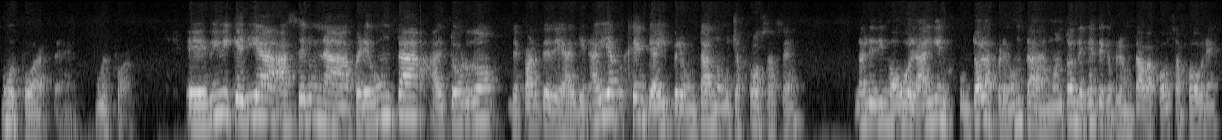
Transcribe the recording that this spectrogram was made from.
Muy fuerte, ¿eh? muy fuerte. Eh, Vivi quería hacer una pregunta al tordo de parte de alguien. Había gente ahí preguntando muchas cosas, ¿eh? No le dimos bola. Alguien juntó las preguntas, un montón de gente que preguntaba cosas, pobre.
